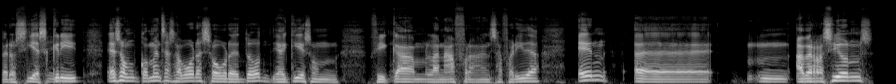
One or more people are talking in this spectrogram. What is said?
però sí escrit, sí. és on comences a veure, sobretot, i aquí és on ficam la nafra en sa ferida, en eh, mm, aberracions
